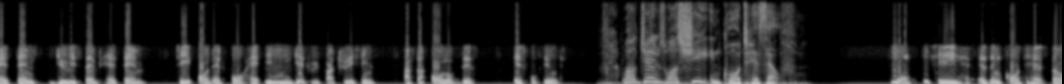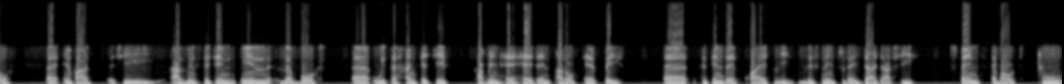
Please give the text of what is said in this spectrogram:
her term, duly served her term, she ordered for her immediate repatriation after all of this is fulfilled. Well, James, was she in court herself? Yes, she is in court herself. Uh, in fact, she has been sitting in the box uh, with a handkerchief covering her head and part of her face, uh, sitting there quietly listening to the judge as she spent about two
